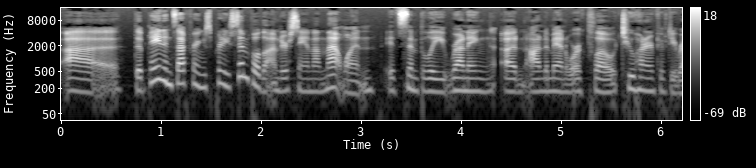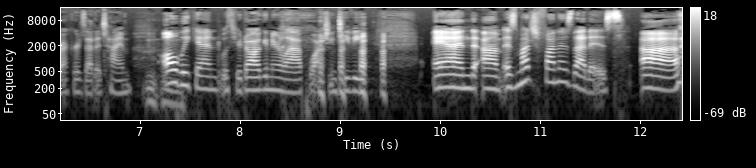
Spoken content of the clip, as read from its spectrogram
uh, the pain and suffering is pretty simple to understand on that one. It's simply running an on demand workflow, 250 records at a time, all weekend with your dog in your lap watching TV. and um, as much fun as that is, uh,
